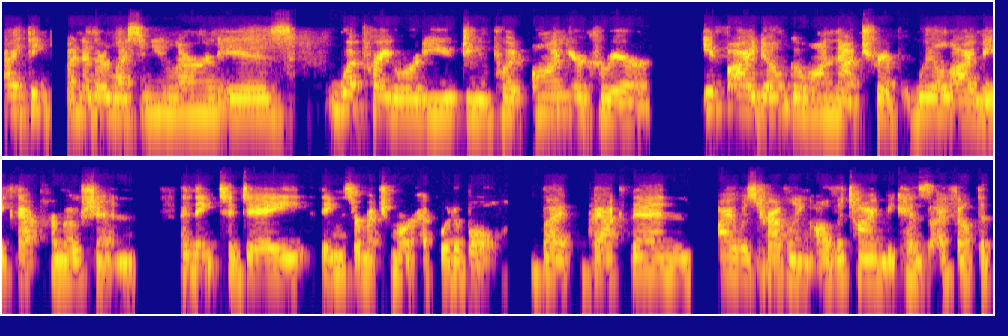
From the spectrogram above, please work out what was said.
I think another lesson you learn is what priority do you put on your career? If I don't go on that trip, will I make that promotion? I think today things are much more equitable. But back then, I was traveling all the time because I felt that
